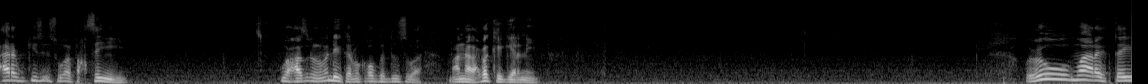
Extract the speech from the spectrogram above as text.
carabkiisu iswaafaqsan yihiin. Waxaas dhan lama dhigi kar marka qofka duusuba macnaha waxba ka garanayn wuxuu maaragtay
